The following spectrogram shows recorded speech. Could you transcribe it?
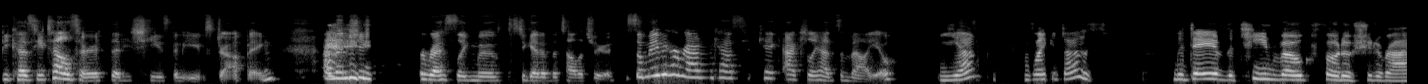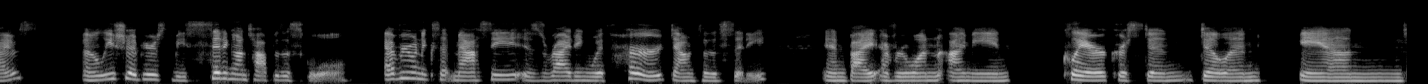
because he tells her that she's been eavesdropping. And then she her wrestling moves to get him to tell the truth. So maybe her roundhouse kick actually had some value. Yep, sounds like it does. The day of the Teen Vogue photo shoot arrives, and Alicia appears to be sitting on top of the school. Everyone except Massie is riding with her down to the city, And by everyone, I mean Claire, Kristen, Dylan, and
